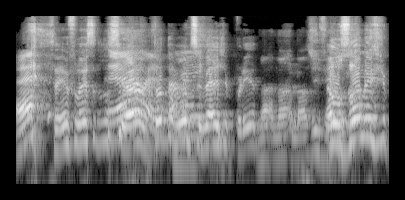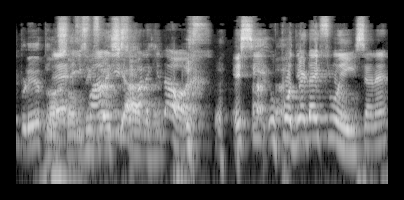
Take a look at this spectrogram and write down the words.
É? Isso aí é influência do Luciano. ué, Todo também. mundo se veste de preto. Nós, nós- nós É os homens de preto. Nós É, somos influenciados, Nisso, olha né? que da hora. Esse, o poder da influência, né?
